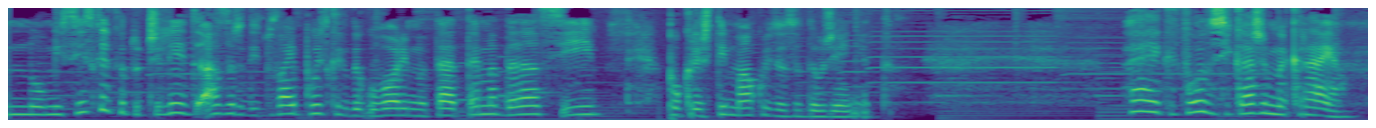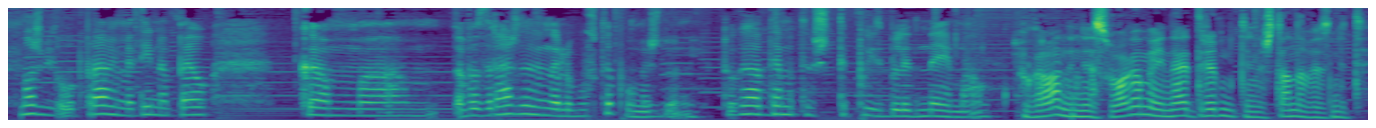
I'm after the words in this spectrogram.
но ми се иска като че ли, аз заради това и поисках да говорим на тая тема, да си покрещим малко и за задълженията. Е, какво да си кажем накрая? Може би да отправим един апел към а, възраждане на любовта помежду ни. Тогава темата ще поизбледне малко. Тогава не, не слагаме и най-дребните неща на везните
